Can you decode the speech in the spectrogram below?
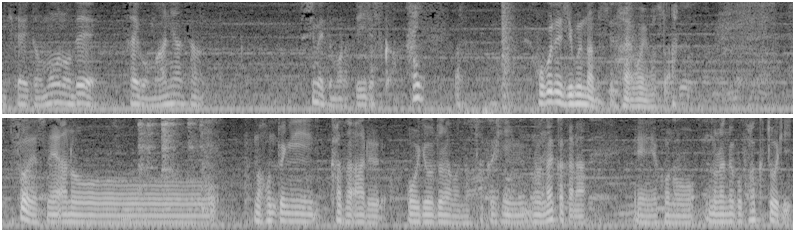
行きたいと思うので、最後マーニャンさん締めてもらっていいですか？はい。ここで自分なんですね。はい。思いました。そうですね。あのーまあ、本当に数あるオーディオドラマの作品の中から、えーこの「野良猫ファクトリー」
